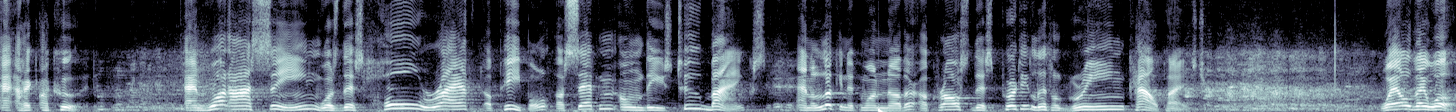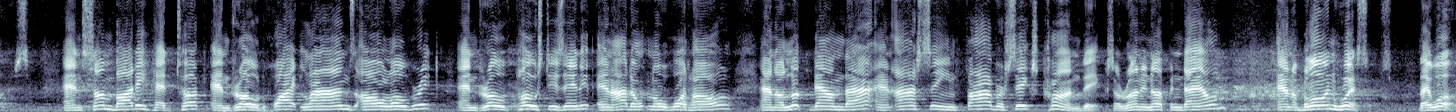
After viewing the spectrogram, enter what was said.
I, I, I could. And what I seen was this whole raft of people a setting on these two banks and a looking at one another across this pretty little green cow pasture. Well, there was. And somebody had took and drove white lines all over it and drove posties in it and I don't know what all. And I looked down there and I seen five or six convicts a running up and down and a blowing whistles. They was.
